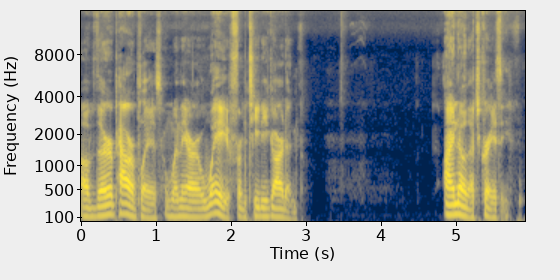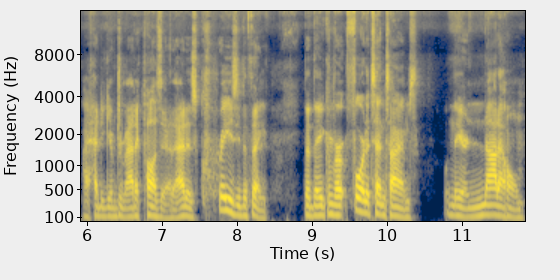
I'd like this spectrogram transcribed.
of their power plays when they are away from TD Garden. I know that's crazy. I had to give dramatic pause there. That is crazy to think that they convert four to 10 times when they are not at home.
